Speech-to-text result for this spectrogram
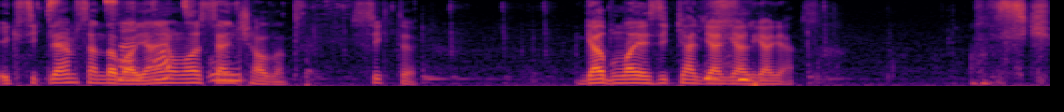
Eksiklerim sende var. Yani at, onları sen uyum- çaldın. Siktir. Gel bunlar ezik gel gel gel gel gel.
